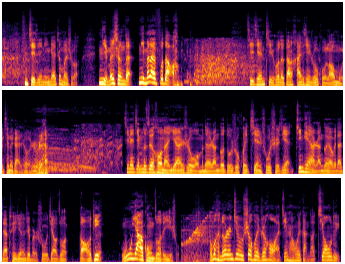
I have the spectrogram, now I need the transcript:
姐姐，你应该这么说：你们生的，你们来辅导。提前体会了当含辛茹苦老母亲的感受，是不是？今天节目的最后呢，依然是我们的然哥读书会荐书时间。今天啊，然哥要为大家推荐的这本书叫做《搞定乌鸦工作的艺术》。我们很多人进入社会之后啊，经常会感到焦虑、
